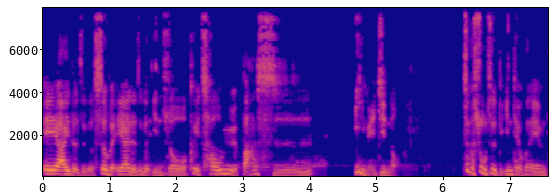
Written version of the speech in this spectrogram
AI 的这个设备 AI 的这个营收哦，可以超越八十亿美金哦。这个数字比 Intel 跟 AMD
